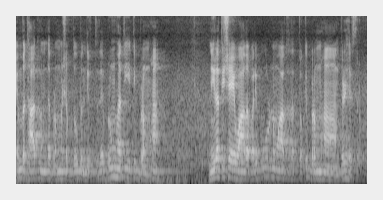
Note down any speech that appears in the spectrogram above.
ಎಂಬ ಧಾತುವಿನಿಂದ ಬ್ರಹ್ಮ ಶಬ್ದವು ಬಂದಿರುತ್ತದೆ. ಬೃಂಹತಿ ಇತಿ ಬ್ರಹ್ಮ. ನಿರತಿಶಯವಾದ ಪರಿಪೂರ್ಣವಾದ ತತ್ವಕ್ಕೆ ಬ್ರಹ್ಮ ಅಂತೇಳಿ ಹೆಸರು.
